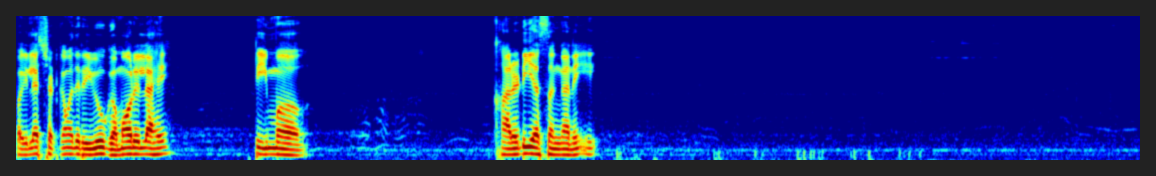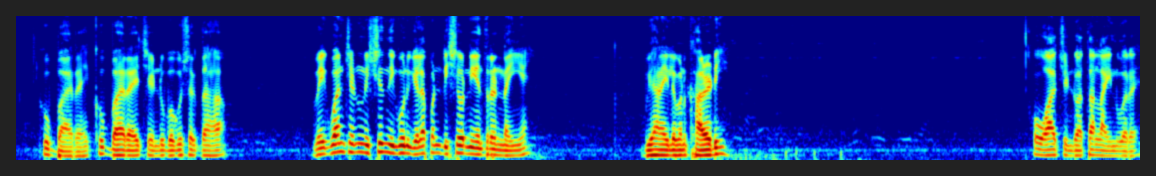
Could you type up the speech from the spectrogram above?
पहिल्याच षटकामध्ये रिव्ह्यू गमावलेला आहे. टीम खारडी या संघाने खूप बाहेर आहे खूप बाहेर आहे चेंडू बघू शकता हा. वेगवान चेंडू निश्चित निघून गेला पण डिशेवर नियंत्रण नाही आहे. बिहान इलेवन खारडी. हो हा चेंडू आता लाईनवर आहे.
